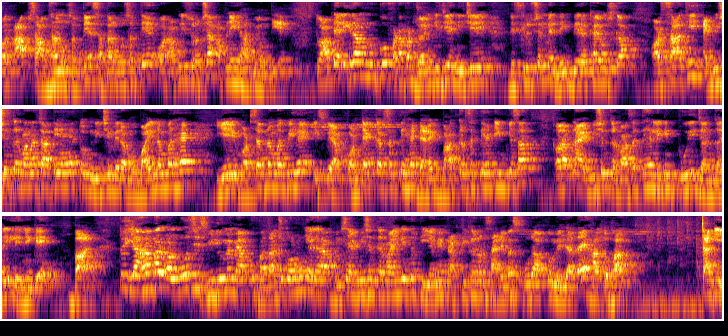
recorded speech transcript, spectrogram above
और आप सावधान हो सकते हैं, सतर्क हो सकते हैं और अपनी सुरक्षा अपने ही हाथ में होती है। तो आप टेलीग्राम ग्रुप को फटाफट ज्वाइन कीजिए, नीचे डिस्क्रिप्शन में लिंक दे रखा है उसका। और साथ ही एडमिशन करवाना चाहते हैं तो नीचे मेरा मोबाइल नंबर है, ये व्हाट्सएप नंबर भी है, इस पर आप कॉन्टैक्ट कर सकते हैं डायरेक्ट बात कर सकते हैं टीम के साथ, और अपना एडमिशन करवा सकते हैं, लेकिन पूरी जानकारी लेने के बाद। तो यहाँ पर ऑलमोस्ट इस वीडियो में मैं आपको बता चुका हूँ कि अगर आप हमसे एडमिशन करवाएँगे तो टीएमए प्रैक्टिकल और सिलेबस पूरा आपको मिल जाता है, हाथों हाथ। ताकि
